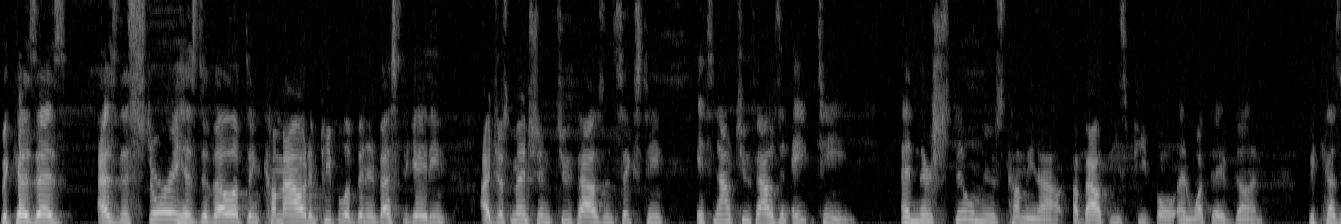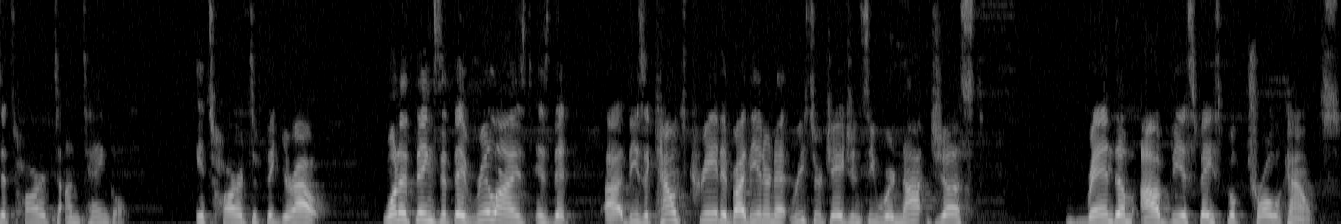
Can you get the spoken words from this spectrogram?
because as as this story has developed and come out and people have been investigating, I just mentioned 2016, it's now 2018. And there's still news coming out about these people and what they've done because it's hard to untangle. It's hard to figure out. One of the things that they've realized is that uh, these accounts created by the Internet Research Agency were not just random, obvious Facebook troll accounts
